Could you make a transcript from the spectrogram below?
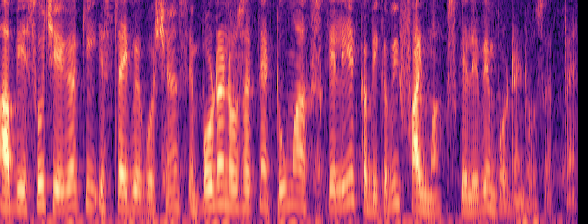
आप ये सोचिएगा कि इस टाइप के क्वेश्चन इंपॉर्टेंट हो सकते हैं। टू मार्क्स के लिए कभी कभी फाइव मार्क्स के लिए भी इंपॉर्टेंट हो सकते हैं।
